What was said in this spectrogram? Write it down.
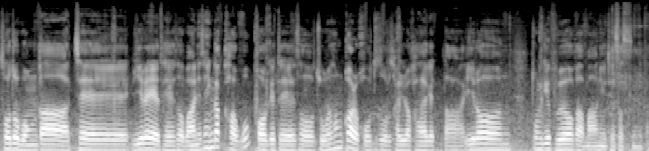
저도 뭔가 제 미래에 대해서 많이 생각하고 거기에 대해서 좋은 성과를 거두도록 달려가야겠다 이런 동기부여가 많이 됐었습니다.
